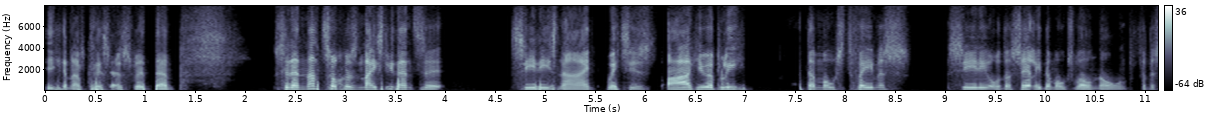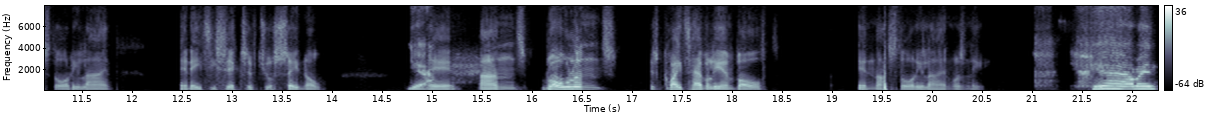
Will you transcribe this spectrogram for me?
he can have Christmas with them. So then that took us nicely then to series nine, which is arguably the most famous series, or the, certainly the most well known for the storyline in '86 of Just Say No. yeah, Um, and Roland is quite heavily involved in that storyline, wasn't he? Yeah, I mean,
